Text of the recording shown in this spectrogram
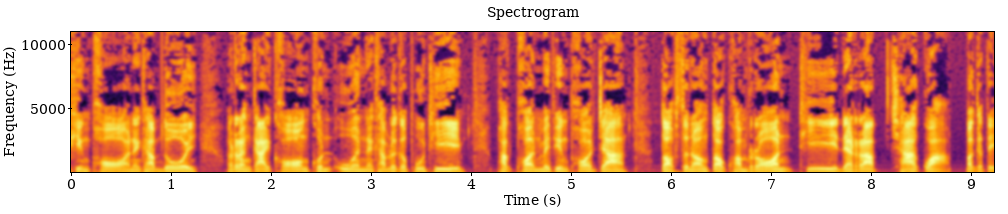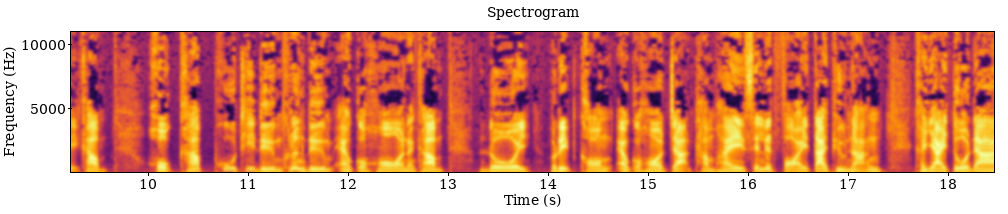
เพียงพอนะครับ โดยร่างกายของคนอ้วนนะครับ แล้วก็ผู้ที่พักผ่อนไม่เพียงพอจะตอบสนองต่อความร้อนที่ได้รับช้ากว่าปกติครับ 6. ครับผู้ที่ดื่มเครื่องดื่มแอลกอฮอล์นะครับ โดยฤทธิ์ของแอลกอฮอล์จะทำให้เส้นเลือดฝอยใต้ผิวหนัง ขยายตัวได้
